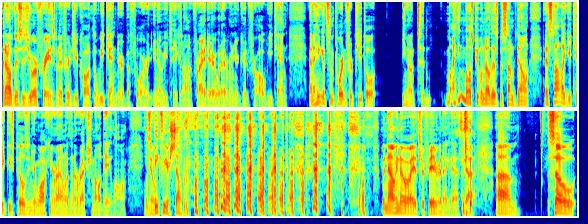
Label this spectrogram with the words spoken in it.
I don't know if this is your phrase, but I've heard you call it the weekender before. You know, you take it on a Friday or whatever, and you're good for all weekend. And I think it's important for people, you know, to. I think most people know this, but some don't. And it's not like you take these pills and you're walking around with an erection all day long. Well, you know, speak for yourself. but now we know why it's your favorite, I guess. Yeah. Um, so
